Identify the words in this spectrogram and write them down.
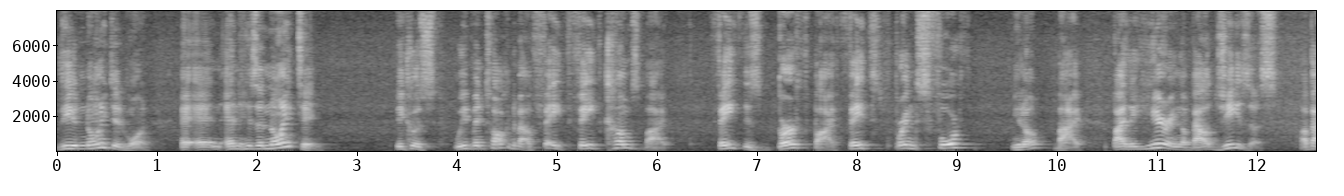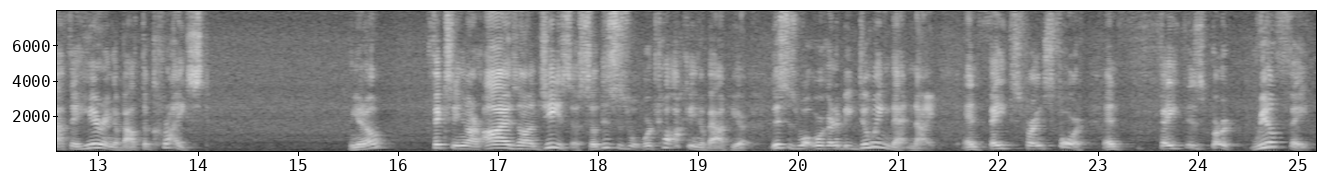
the anointed one, and, and his anointing. Because we've been talking about faith. Faith comes by, faith is birthed by, faith springs forth, you know, by by the hearing about Jesus, about the hearing about the Christ. You know, fixing our eyes on Jesus. So this is what we're talking about here. This is what we're going to be doing that night. And faith springs forth, and faith is birth. Real faith,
